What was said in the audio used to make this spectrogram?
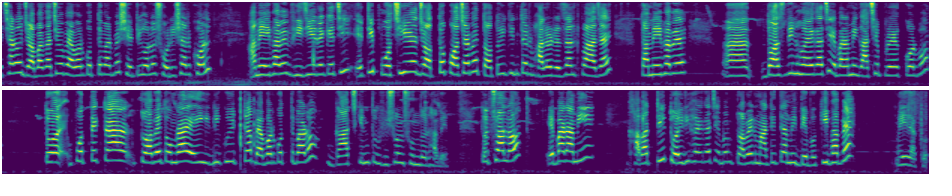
এছাড়াও জবা গাছেও ব্যবহার করতে পারবে, সেটি হলো সরিষার খোল। আমি এইভাবে ভিজিয়ে রেখেছি। এটি পচিয়ে যত পচাবে ততই কিন্তু এর ভালো রেজাল্ট পাওয়া যায়। তো আমি এইভাবে দশ দিন হয়ে গেছে, এবার আমি গাছে প্রয়োগ করব। তো প্রত্যেকটা টবে তোমরা এই লিকুইডটা ব্যবহার করতে পারো। গাছ কিন্তু ভীষণ সুন্দর হবে। তো চলো, এবার আমি খাবারটি তৈরি হয়ে গেছে এবং টবের মাটিতে আমি দেব। কীভাবে? এই দেখো।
